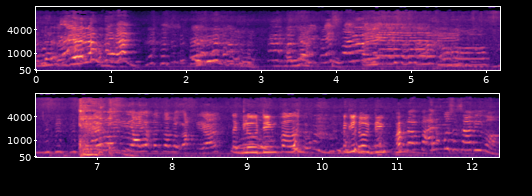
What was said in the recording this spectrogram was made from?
Bigla lang pa yan. Hala. Nag-loading pa. Nag-loading pa. Wala pa, anong masasabi mo?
